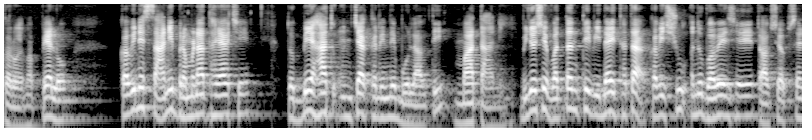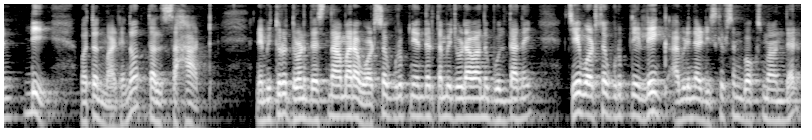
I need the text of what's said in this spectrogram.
કરો. એમાં પહેલો, કવિને સાની ભ્રમણા થયા છે? તો બે હાથ ઊંચા કરીને બોલાવતી માતાની. બીજો છે, વતનથી વિદાય થતાં કવિ શું અનુભવે છે? તો આવશે ઓપ્શન ડી વતન માટેનો તલસહાટ. ને મિત્રો, ધોરણ દસના અમારા વોટ્સઅપ ગ્રુપની અંદર તમે જોડાવાનું ભૂલતા નહીં. જે વોટ્સઅપ ગ્રુપની લિંક આપણીના ડિસ્ક્રિપ્શન બોક્સમાં અંદર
